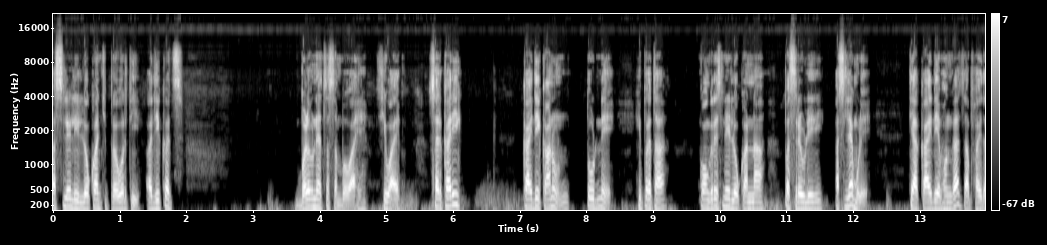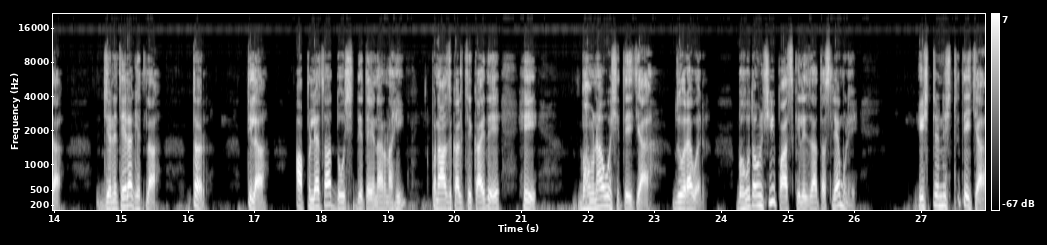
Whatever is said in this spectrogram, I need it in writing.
असलेली लोकांची प्रवृत्ती अधिकच बळवण्याचा संभव आहे. शिवाय सरकारी कायदे कानून तोडणे ही प्रथा काँग्रेसने लोकांना पसरवलेली असल्यामुळे त्या कायदेभंगाचा फायदा जनतेला घेतला तर तिला आपल्याचा दोष देता येणार नाही. पण आजकालचे कायदे हे भावनावशतेच्या जोरावर बहुतांशी पास केले जात असल्यामुळे इष्टनिष्ठतेच्या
